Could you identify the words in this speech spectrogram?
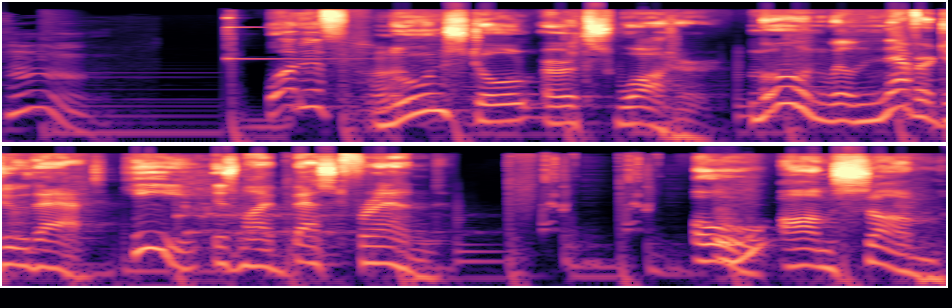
Hmm. What if moon stole earth's water? Moon will never do that. He is my best friend. Oh, um some.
